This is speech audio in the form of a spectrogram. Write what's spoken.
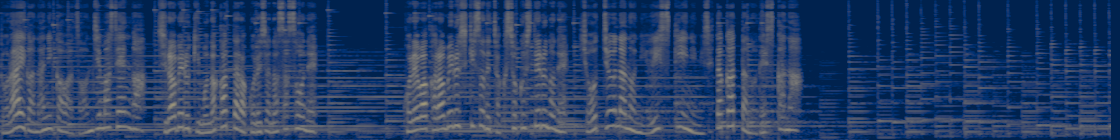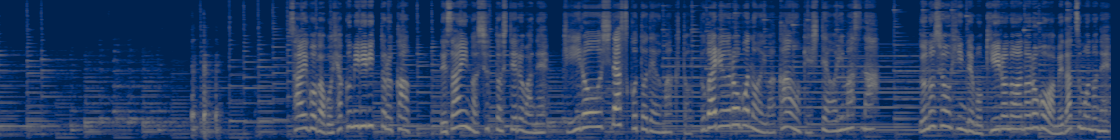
ドライが何かは存じませんが。調べる気もなかったらこれじゃなさそうね。これはカラメル色素で着色してるのね。焼酎なのにウイスキーに見せたかったのですかな。最後が 500ml 缶。デザインがシュッとしてるわね。黄色を押し出すことでうまくトップバリューロゴの違和感を消しておりますなどの商品でも黄色のあのロゴは目立つものね。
